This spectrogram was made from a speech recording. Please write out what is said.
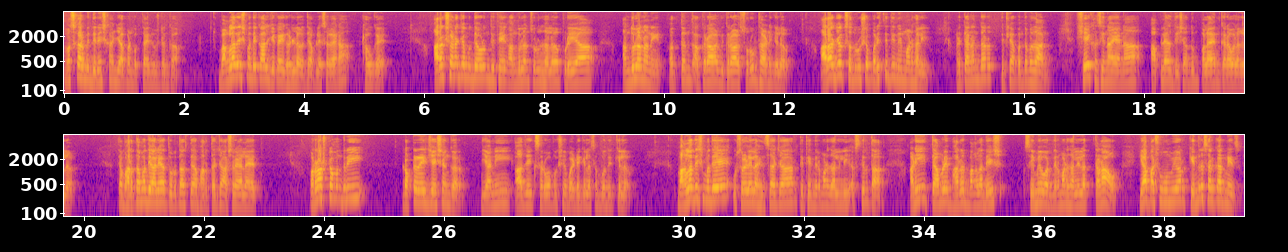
नमस्कार मी दिनेश खानजी आपण बघताय न्यूज डंका. बांगलादेशमध्ये काल जे काही घडलं ते आपल्या सगळ्यांना ठाऊक आहे. आरक्षणाच्या मुद्द्यावरून तिथे एक आंदोलन सुरू झालं. पुढे या आंदोलनाने अत्यंत अकराळ विकराळ स्वरूप धारण केलं. अराजक सदृश परिस्थिती निर्माण झाली आणि त्यानंतर तिथल्या पंतप्रधान शेख हसीना यांना आपल्याच देशातून पलायन करावं लागलं. त्या भारतामध्ये आल्या तुर्तास त्या भारताच्या आश्रयाला आहेत. परराष्ट्र मंत्री डॉक्टर एस जयशंकर यांनी आज एक सर्वपक्षीय बैठकीला संबोधित केलं. बांगलादेशमध्ये उसळलेला हिंसाचार तिथे निर्माण झालेली अस्थिरता आणि त्यामुळे भारत बांगलादेश सीमेवर निर्माण झालेला तणाव या पार्श्वभूमीवर केंद्र सरकारनेच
